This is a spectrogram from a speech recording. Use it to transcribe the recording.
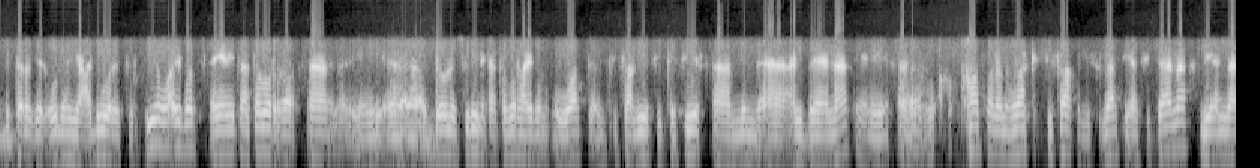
بالدرجة الأولى هي عدوه لتركيا وأيضا يعني تعتبر يعني الدولة السوريه تعتبرها أيضا قوات انفصالية في كثير من البيانات يعني خاصة أن هناك اتفاق لثلاثي استانا بأن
